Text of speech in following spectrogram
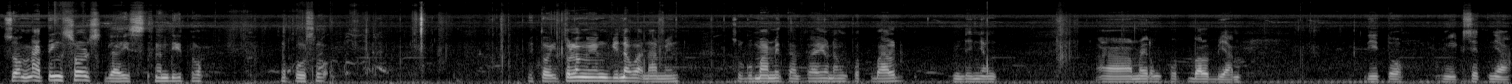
So ang ating source guys, nandito sa puso. Ito, ito lang yung ginawa namin. So gumamit na tayo ng foot valve. And then yung ah, mayroong foot valve yan. Dito, ang exit niya.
